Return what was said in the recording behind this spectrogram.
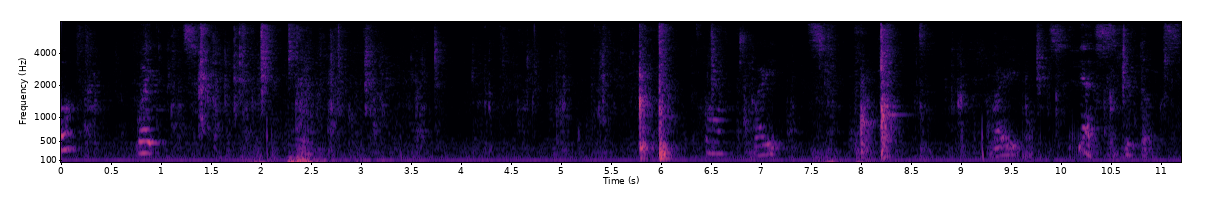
Wait. Wait. Wait. Yes, good dogs.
